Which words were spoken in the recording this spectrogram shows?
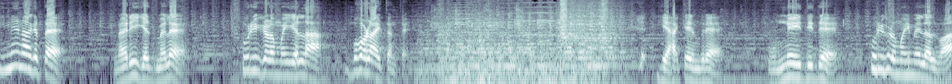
ಇನ್ನೇನಾಗುತ್ತೆ? ನರಿ ಗೆದ್ಮೇಲೆ ಕುರಿಗಳ ಮೈಯೆಲ್ಲ ಬೋಳಾಯ್ತಂತೆ. ಯಾಕೆ ಅಂದ್ರೆ ಉಣ್ಣೆ ಇದ್ದಿದ್ದೆ ಕುರಿಗಳ ಮೈ ಮೇಲಲ್ವಾ?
